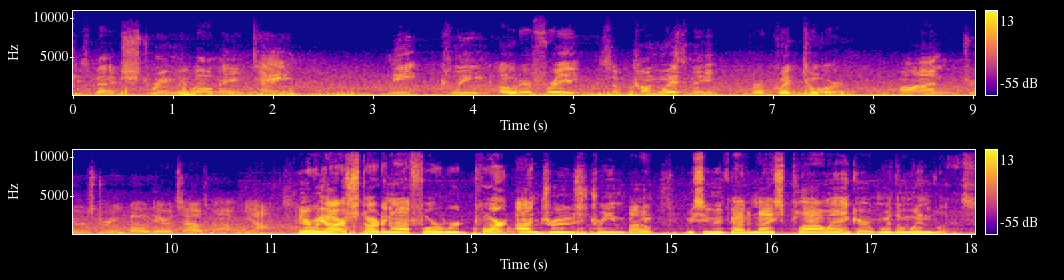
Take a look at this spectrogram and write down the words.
She's been extremely well maintained, neat, clean, odor-free. So come with me for a quick tour on Dru's Dream Boat here at South Mountain Yachts. Here we are starting off forward port on Dru's Dream Boat. We see we've got a nice plow anchor with a windlass.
